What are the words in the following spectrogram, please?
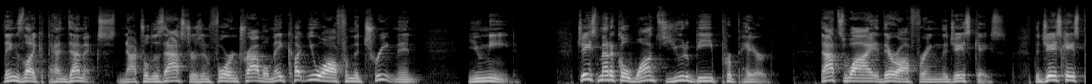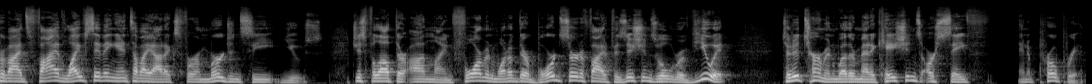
Things like pandemics, natural disasters, and foreign travel may cut you off from the treatment you need. Jase Medical wants you to be prepared. That's why they're offering the Jase case. The Jase case provides five life saving antibiotics for emergency use. Just fill out their online form, and one of their board certified physicians will review it to determine whether medications are safe and appropriate.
